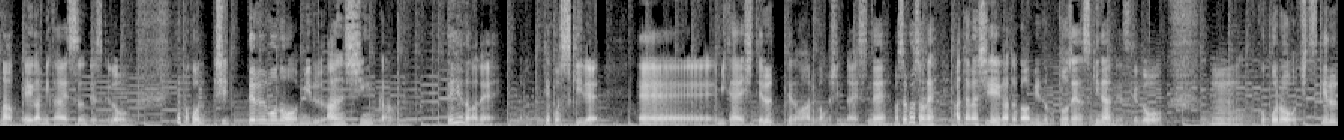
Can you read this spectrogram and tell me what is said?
まあ、映画見返すんですけど、やっぱこう、知ってるものを見る安心感っていうのがね、結構好きで、えー、見返してるっていうのがあるかもしれないですね。まあ、それこそね、新しい映画とかを見るのも当然好きなんですけど、うん、心を落ち着ける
